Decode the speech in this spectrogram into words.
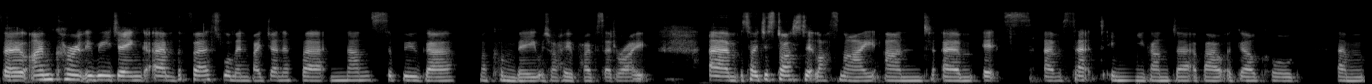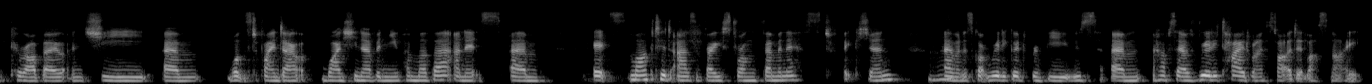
So I'm currently reading um, The First Woman by Jennifer Nansubuga Makumbi, which I hope I've said right. Um, so I just started it last night, and um, it's um, set in Uganda about a girl called um, Kirabo, and she um, wants to find out why she never knew her mother, and it's um, it's marketed as a very strong feminist fiction, mm-hmm. and it's got really good reviews. I have to say, I was really tired when I started it last night,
